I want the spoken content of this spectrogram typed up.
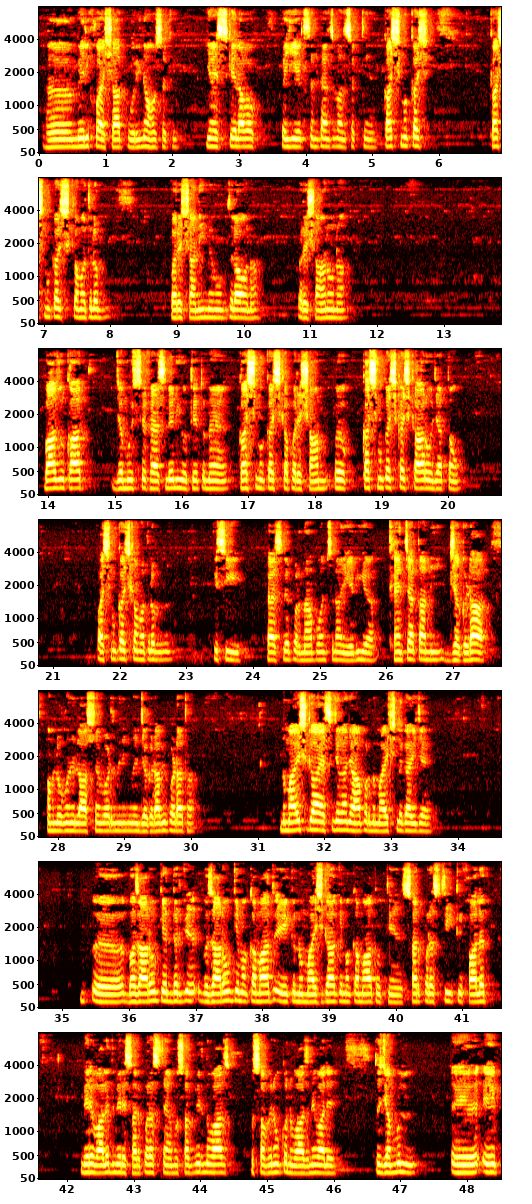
आ, मेरी ख्वाहिशात पूरी ना हो सकी। या इसके अलावा कई एक सेंटेंस बन सकते हैं। कश्मकश। कश्मकश का मतलब परेशानी में मुबतला होना, परेशान होना। बाज़ात जब मुझसे फ़ैसले नहीं होते तो मैं कश्मकश का परेशान कश्मकश का शिकार हो जाता हूँ। कश्मकश का मतलब किसी फैसले पर ना पहुँचना, ये भी है। खींचा तानी झगड़ा। हम लोगों ने लास्ट टाइम वर्ड मीनिंग में झगड़ा भी पढ़ा था। नुमाइश गाह ऐसी जगह जहाँ पर नुमाइश लगाई जाए। बाज़ारों के अंदर बाज़ारों के मकाम एक नुमाइश गाह के मकाम होते हैं। सरपरस्ती की फालत मेरे वालद मेरे सरपरस्त हैं मुसविर नवाज़ मुसविरों को नवाजने वाले। तो जमुल एक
